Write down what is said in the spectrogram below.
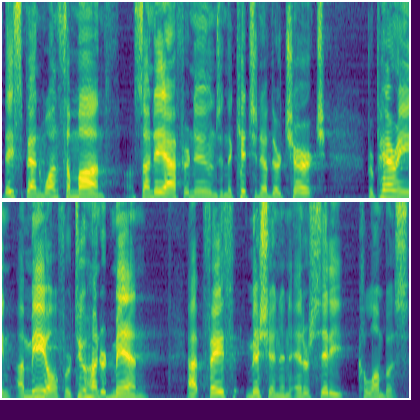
they spend once a month on Sunday afternoons in the kitchen of their church preparing a meal for 200 men at Faith Mission in inner city Columbus.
